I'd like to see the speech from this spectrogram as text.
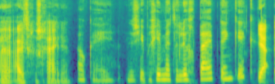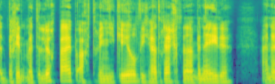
uh, uitgescheiden. Oké, dus je begint met de luchtpijp, denk ik? Ja, het begint met de luchtpijp achter in je keel. Die gaat recht naar beneden. En uh,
